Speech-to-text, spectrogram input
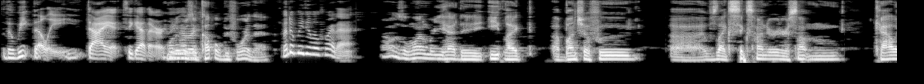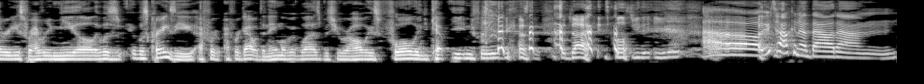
the wheat belly diet together. Well, there was a couple before that. What did we do before that? That was the one where you had to eat like a bunch of food. Uh, it was like 600 or something calories for every meal. It was it was crazy. I for, I forgot what the name of it was, but you were always full and you kept eating food because the, the diet told you to eat it. Oh, you're talking about um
